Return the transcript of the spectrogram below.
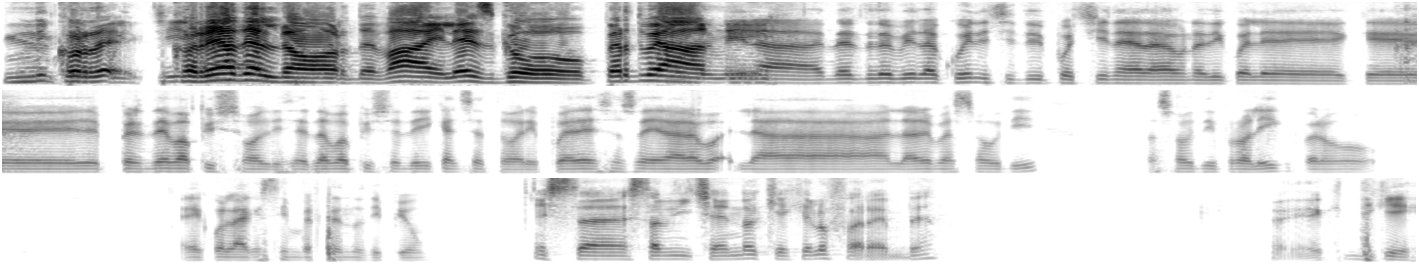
in tempo Corre- in Cina, Corea del Cina Nord, vai, let's go, per due Nel, anni. 2000 nel 2015 tipo Cina era una di quelle che prendeva più soldi, se dava più soldi ai calciatori. Poi adesso sei la, la, l'Arabia Saudi, la Saudi Pro League, però è quella che sta invertendo di più. E sta- stavi dicendo chi è che lo farebbe? Eh, di chi?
